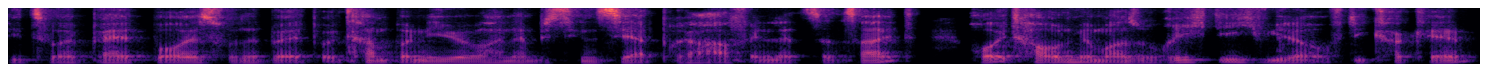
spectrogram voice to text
die zwei Bad Boys von der Bad Boy Company, wir waren ein bisschen sehr brav in letzter Zeit. Heute hauen wir mal so richtig wieder auf die Kacke.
